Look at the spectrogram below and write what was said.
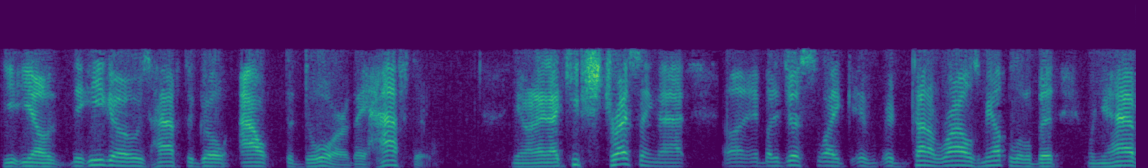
you, you know, the egos have to go out the door. They have to. You know, and I keep stressing that, uh, but it just like it, it kind of riles me up a little bit when you have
